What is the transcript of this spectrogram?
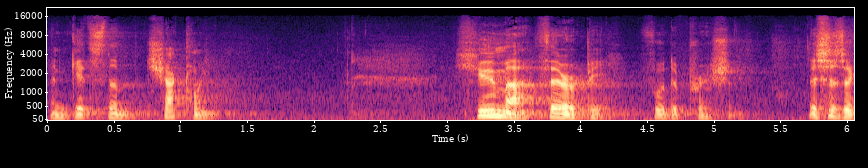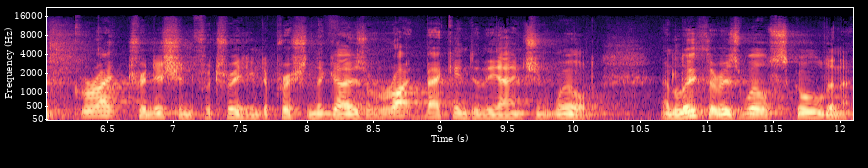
and gets them chuckling. Humour therapy for depression. This is a great tradition for treating depression that goes right back into the ancient world, and Luther is well schooled in it.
